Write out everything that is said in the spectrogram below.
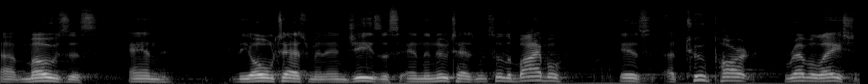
uh, Moses and the Old Testament, and Jesus and the New Testament. So the Bible is a two part revelation.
